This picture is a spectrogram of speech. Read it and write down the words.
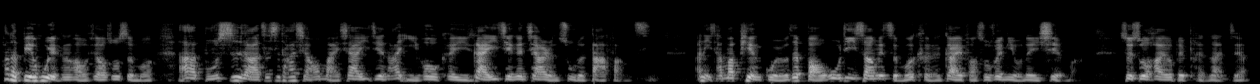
他的辩护也很好笑，说什么啊，不是啦，这是他想要买下一间他以后可以盖一间跟家人住的大房子啊，你他妈骗鬼！我在保护地上面怎么可能盖房？除非你有内线嘛。所以说他又被喷烂这样。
